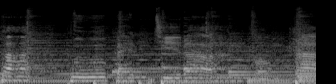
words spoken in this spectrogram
พระผู้เป็นที่รักของข้า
